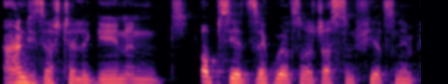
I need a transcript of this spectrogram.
an dieser Stelle gehen und ob sie jetzt Zach Wilson oder Justin Fields nehmen,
